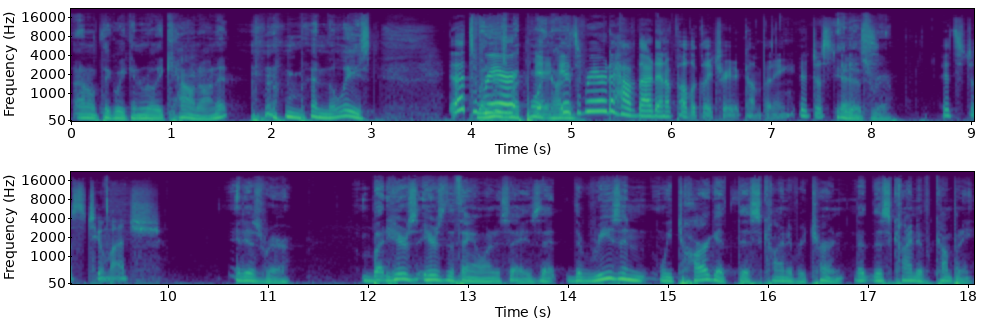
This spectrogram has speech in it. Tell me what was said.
I don't think we can really count on it in the least. That's But rare. my point, honey. it's rare to have that in a publicly traded company. It just It is. is rare. It's just too much. It is rare. But here's here's the thing I wanted to say is that the reason we target this kind of return, th- this kind of company,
